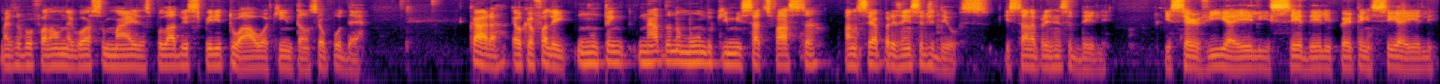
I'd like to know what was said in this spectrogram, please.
mas eu vou falar um negócio mais pro lado espiritual aqui, então, se eu puder. Cara, é o que eu falei. Não tem nada no mundo que me satisfaça a não ser a presença de Deus. Estar na presença dele. E servir a ele, ser dele, e pertencer a ele.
